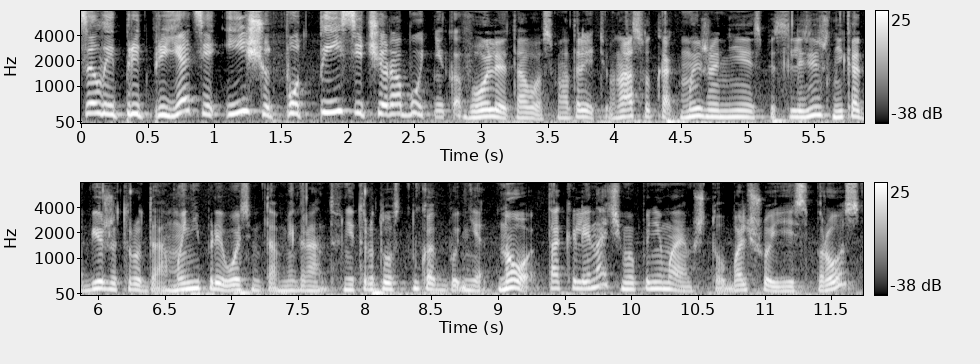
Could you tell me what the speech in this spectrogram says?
целые предприятия ищут по тысяче работников. Более того, смотрите, у нас вот как, мы же не специализируемся не как биржа труда, мы не привозим там мигрантов, не трудост, ну как бы нет. Но так или иначе мы понимаем, что большой есть спрос,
